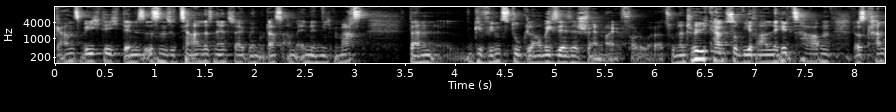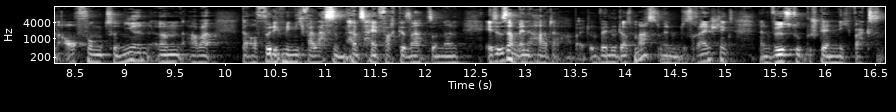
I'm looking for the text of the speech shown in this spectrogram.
ganz wichtig, denn es ist ein soziales Netzwerk. Wenn du das am Ende nicht machst, dann gewinnst du, glaube ich, sehr, sehr schwer neue Follower dazu. Natürlich kannst du virale Hits haben, das kann auch funktionieren, ähm, aber darauf würde ich mich nicht verlassen, ganz einfach gesagt, sondern es ist am Ende harte Arbeit. Und wenn du das machst, wenn du das reinsteckst, dann wirst du beständig wachsen.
